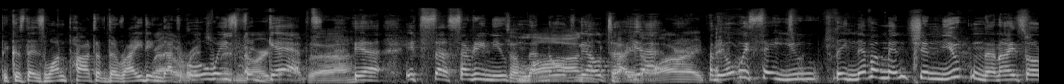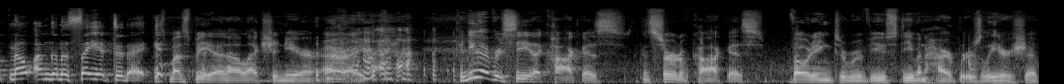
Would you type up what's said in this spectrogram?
because there's one part of the riding Well, that always Richmond, North forgets. Yeah, it's uh, Surrey Newton, the long North Delta. title, Yeah, all right. and they always say you. They never mention Newton, and I thought, no, I'm going to say it today. This must be an election year. All right. Can you ever see the caucus, Conservative caucus, voting to review Stephen Harper's leadership?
